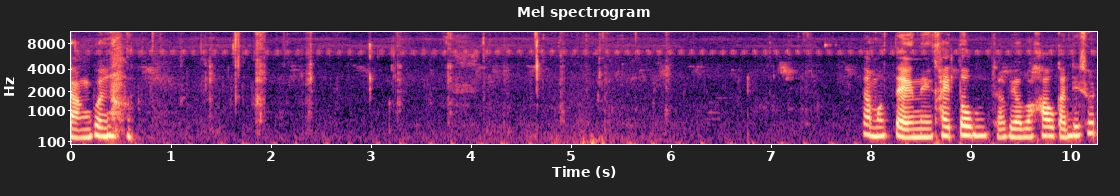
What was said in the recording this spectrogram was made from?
ดังเพิ่น ตำมักแตงในไข่ต้มสาวเพียวว่าเข้ากันที่สุด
